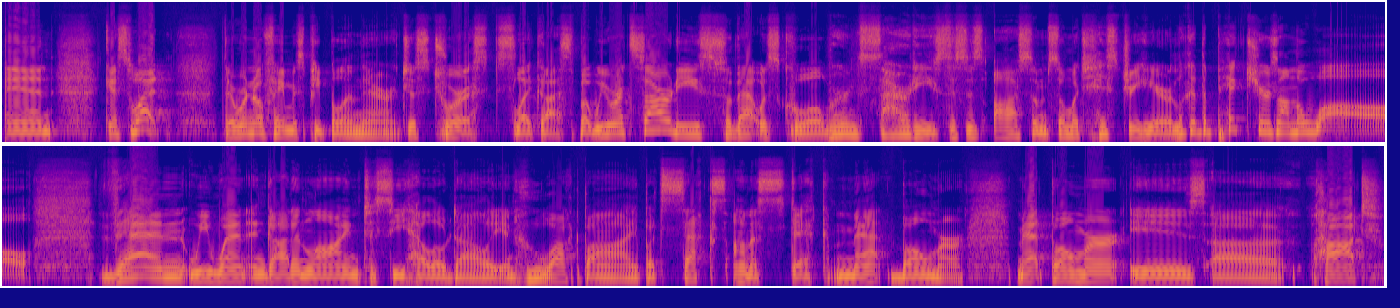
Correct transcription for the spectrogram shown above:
And guess what? There were no famous people in there, just tourists like us. But we were at Sardi's, so that was cool. We're in Sardi's. This is awesome. So much history here. Look at the pictures on the wall. Then we went and got in line to see Hello Dolly, and who walked by but Sex on a Stick, Matt Bomer. Matt Bomer is uh, hot.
